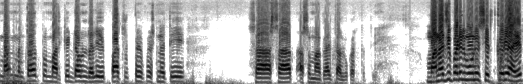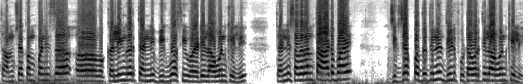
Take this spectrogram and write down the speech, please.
म- म्हणतात मार्केट डाऊन झाले. पाच रुपयापासून ते सहा सात असं मागायला चालू करतात ते. मानाजी पाटील म्हणून शेतकरी आहेत. आमच्या कंपनीचं अ, कलिंगड त्यांनी बिग बॉस ही व्हरायटी लावण केली. त्यांनी साधारणतः आठ बाय झिकझॅक पद्धतीने दीड फुटावरती लावण केली.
